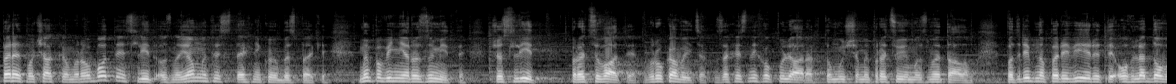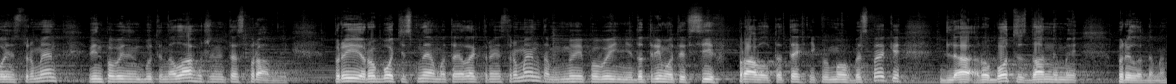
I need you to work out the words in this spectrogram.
Перед початком роботи слід ознайомитись з технікою безпеки. Ми повинні розуміти, що слід працювати в рукавицях, в захисних окулярах, тому що ми працюємо з металом. Потрібно перевірити оглядовий інструмент, він повинен бути налагоджений та справний. При роботі з пневмо та електроінструментами ми повинні дотримувати всіх правил та технік вимог безпеки для роботи з даними приладами.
